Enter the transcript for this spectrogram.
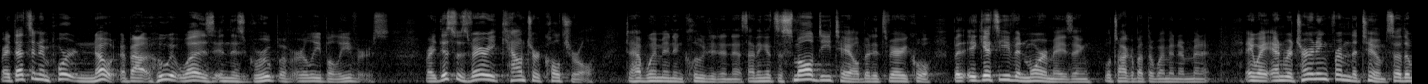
Right? That's an important note about who it was in this group of early believers. Right? This was very countercultural to have women included in this. I think it's a small detail, but it's very cool. But it gets even more amazing. We'll talk about the women in a minute. Anyway, and returning from the tomb. So the,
